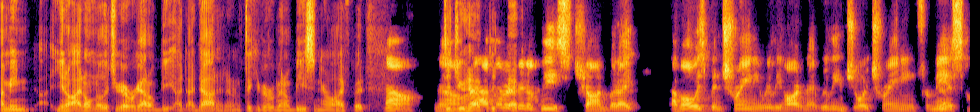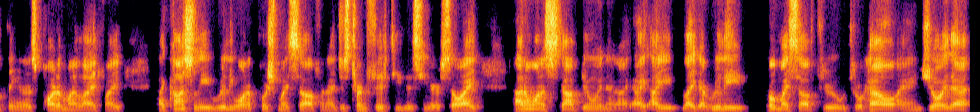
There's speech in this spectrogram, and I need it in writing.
I mean, you know, I don't know that you ever got obese. I, I, doubt it. I don't think you've ever been obese in your life. But no, no. Did you have? I've never have, been obese, Shawn. But I I've always been training really hard, and I really mm. enjoy training. For me, yeah. is something that's part of my life. I I constantly really want to push myself, and I just turned 50 this year, so I I don't want to stop doing it. I, I, I like I really put myself through through hell. I enjoy that.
